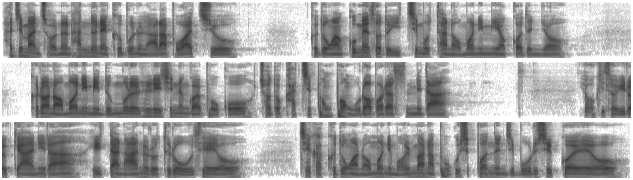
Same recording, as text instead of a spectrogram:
하지만 저는 한눈에 그분을 알아보았지요. 그동안 꿈에서도 잊지 못한 어머님이었거든요. 그런 어머님이 눈물을 흘리시는 걸 보고 저도 같이 펑펑 울어버렸습니다. 여기서 이럴 게 아니라 일단 안으로 들어오세요. 제가 그동안 어머님 얼마나 보고 싶었는지 모르실 거예요.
